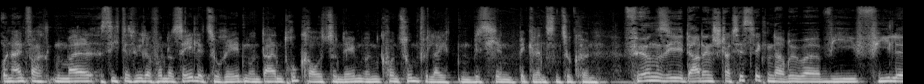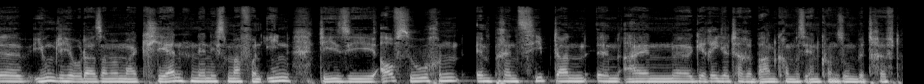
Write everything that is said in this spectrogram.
und einfach mal sich das wieder von der Seele zu reden und da einen Druck rauszunehmen und den Konsum vielleicht ein bisschen begrenzen zu können. Führen Sie da den Statistiken darüber, wie viele Jugendliche oder sagen wir mal Klienten, nenne ich es mal von Ihnen, die Sie aufsuchen, im Prinzip dann in eine geregeltere Bahn kommen, was ihren Konsum betrifft?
